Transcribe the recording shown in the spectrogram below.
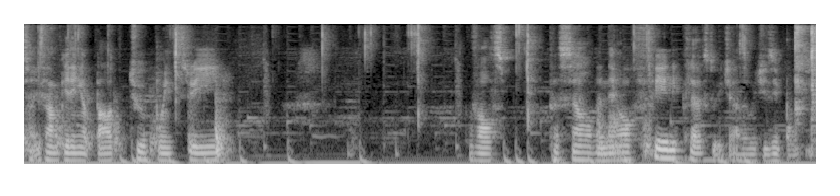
So if I'm getting about 2.3 volts per cell, then they are fairly close to each other, which is important.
